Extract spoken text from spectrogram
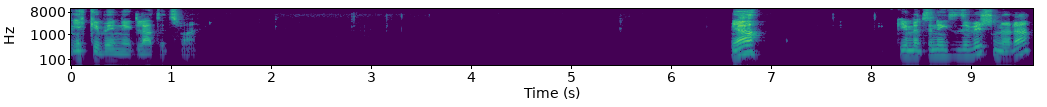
Ich gebe Ihnen eine glatte 2. Ja. Gehen wir zur nächsten Division, oder?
